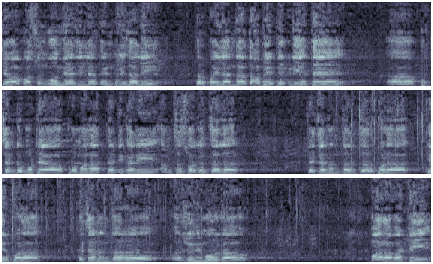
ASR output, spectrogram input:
जेव्हापासून गोंदिया जिल्ह्यात एंट्री झाली तर पहिल्यांदा धाबे टेकडी येथे प्रचंड मोठ्या प्रमाणात त्या ठिकाणी आमचं स्वागत झालं. त्याच्यानंतर झरपळा इरपळा त्याच्यानंतर अर्जुनी मोरगाव बाराबाटी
